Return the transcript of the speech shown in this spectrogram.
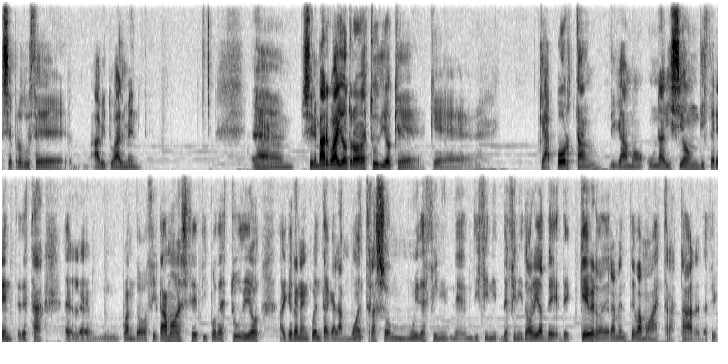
se produce habitualmente. Eh, sin embargo, hay otros estudios que que aportan, digamos, una visión diferente. De esta, eh, cuando citamos este tipo de estudios, hay que tener en cuenta que las muestras son muy definitorias de, qué verdaderamente vamos a extractar, es decir,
